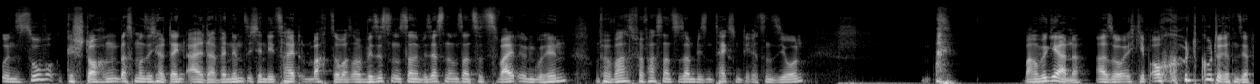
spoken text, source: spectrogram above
und so gestochen, dass man sich halt denkt, Alter, wer nimmt sich denn die Zeit und macht sowas? Aber wir sitzen uns dann, wir setzen uns dann zu zweit irgendwo hin und verfass- verfassen dann zusammen diesen Text und die Rezension. Machen wir gerne. Also ich gebe auch gut, gute Rezensionen.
